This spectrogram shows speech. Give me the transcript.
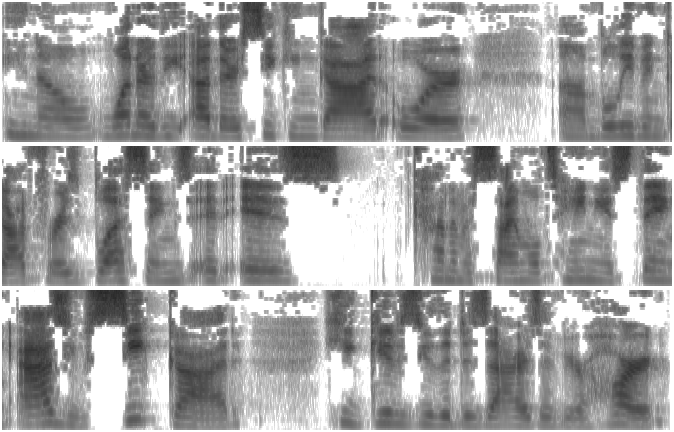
you know, one or the other seeking God or um, believing God for his blessings. It is kind of a simultaneous thing. As you seek God, he gives you the desires of your heart.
